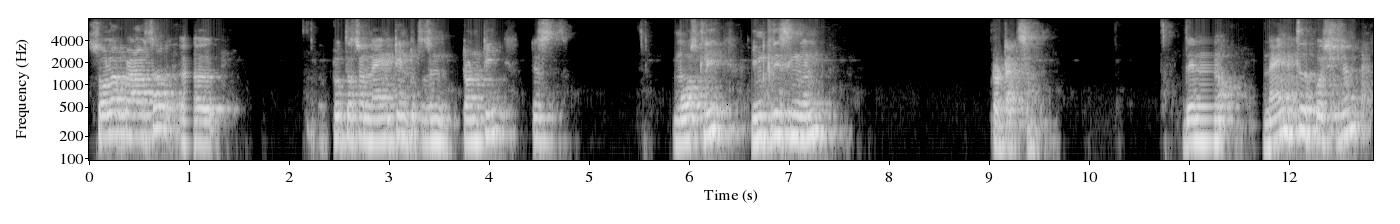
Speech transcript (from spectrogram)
solar panels are uh, 2019 2020 is mostly increasing in production. Then ninth position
